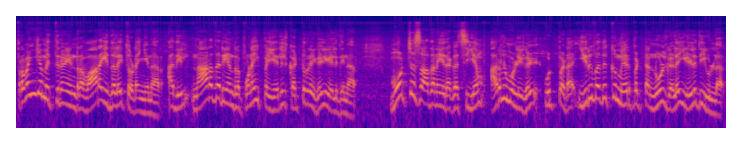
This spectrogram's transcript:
பிரபஞ்சமித்திரன் என்ற வார இதழை தொடங்கினார். அதில் நாரதர் என்ற புனைப்பெயரில் கட்டுரைகள் எழுதினார். மோட்ச சாதனை ரகசியம் அருள்மொழிகள் உட்பட இருபதுக்கும் மேற்பட்ட நூல்களை எழுதியுள்ளார்.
